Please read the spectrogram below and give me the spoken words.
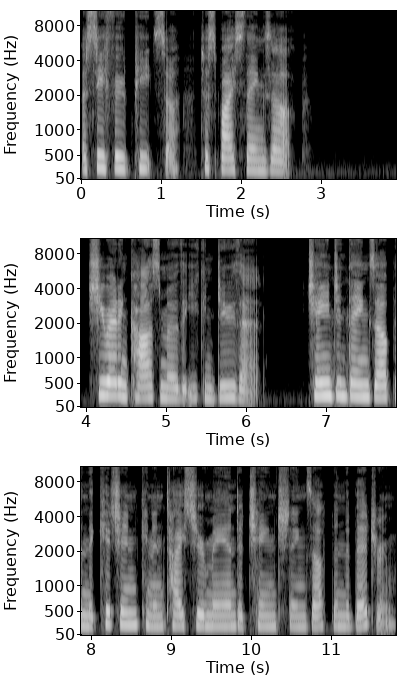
a seafood pizza to spice things up. She read in Cosmo that you can do that. Changing things up in the kitchen can entice your man to change things up in the bedroom.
